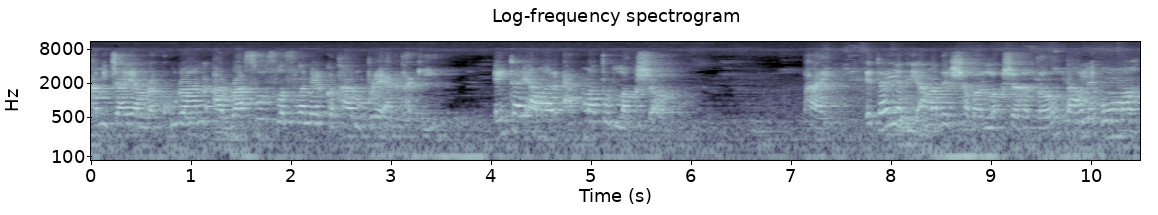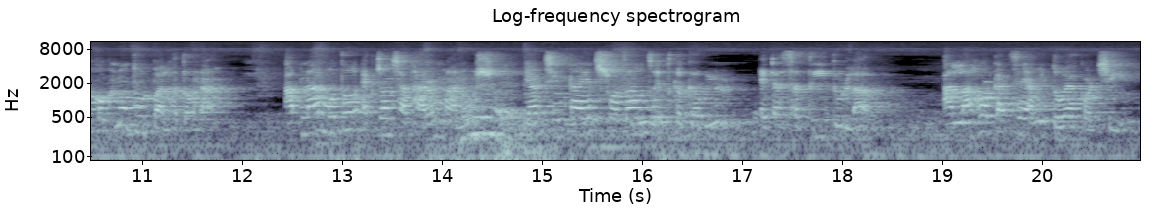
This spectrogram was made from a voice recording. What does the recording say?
আমি চাই আমরা কুরআন আর রাসুল সাল্লামের কথার উপরে এক থাকি। এইটাই আমার একমাত্র লক্ষ্য। ভাই, এটাই যদি আমাদের সবার লক্ষ্য হতো, তাহলে উম্মাহ কখনো দুর্বল হতো না। আপনার মতো একজন সাধারণ মানুষ, যার চিন্তায় সোজা উচিত কবির এটা সত্যিই দুর্লভ। আল্লাহর কাছে আমি দোয়া করছি।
